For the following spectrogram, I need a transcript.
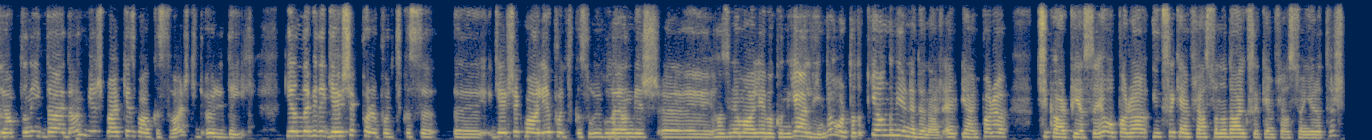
yaptığını iddia eden bir Merkez Bankası var ki öyle değil. Yanına bir de gevşek para politikası e, gevşek maliye politikası uygulayan bir e, Hazine Maliye Bakanı geldiğinde ortalık yangın yerine döner. E, yani para çıkar piyasaya, o para yüksek enflasyona daha yüksek enflasyon yaratır.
